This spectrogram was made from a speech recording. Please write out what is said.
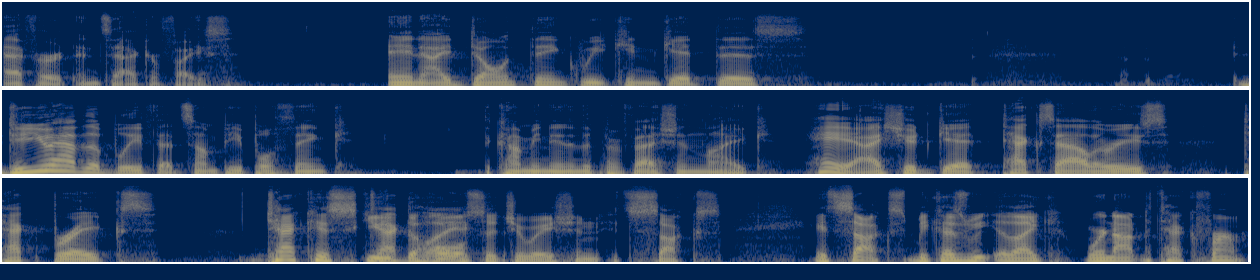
effort and sacrifice. And I don't think we can get this Do you have the belief that some people think coming into the profession like, "Hey, I should get tech salaries, tech breaks, tech has skewed Tech the whole situation. It sucks. It sucks because we like we're not a tech firm.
